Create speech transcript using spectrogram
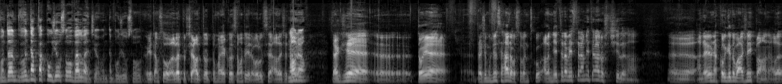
On tam, on tam fakt použijou slovo velvet, jo? On tam použijou slovo... Je tam slovo velvet, protože ale to, to má jako samotné revoluce, ale že to No, je, no. Takže eh, to je, takže můžeme se hádat o Slovensku, ale mě teda věc, která mě teda rozčilila, eh, a nevím, nakolik je to vážný plán, ale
